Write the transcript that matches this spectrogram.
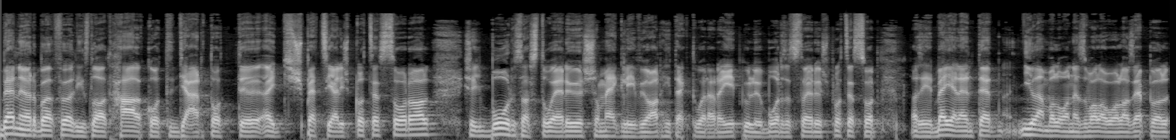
Bannerből fölhízlalt Hulkot gyártott egy speciális processzorral, és egy borzasztó erős, a meglévő architektúrára épülő borzasztó erős processzort azért bejelentett. Nyilvánvalóan ez valahol az Apple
